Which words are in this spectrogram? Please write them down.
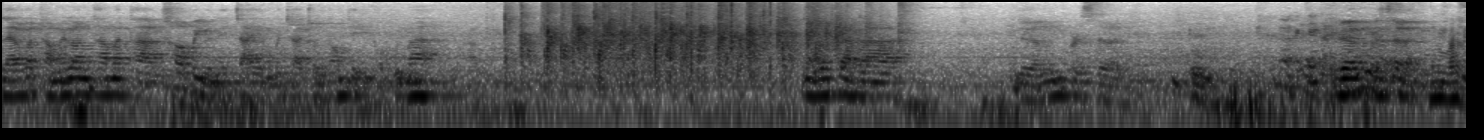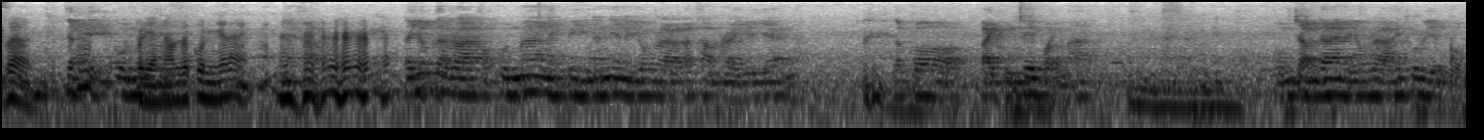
แล้วก็ทำให้ร่อนธรรมทานเข้าไปอยู่ในใจของประชาชนท้องถิ่นขอบคุณมากนายกดาราเหลืองประเสริฐกลุ่มเหลืองประเสริฐประเสริฐจะติดกุลเปลี่ยนนามสกุลก็ได้นายกดาราขอบคุณมากในปีนั้นเนี่ยนายกดาราก็ทำอะไรเยอะแยะนะแล้วก็ไปกรุงเทพบ่อยมาก ผมจำได้นายกดาราให้ทุเรียนผม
